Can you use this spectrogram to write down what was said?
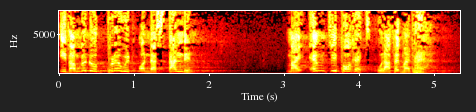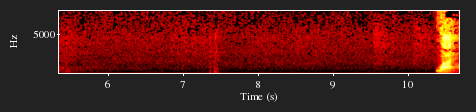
If I'm going to pray with understanding, my empty pocket will affect my prayer. Why?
